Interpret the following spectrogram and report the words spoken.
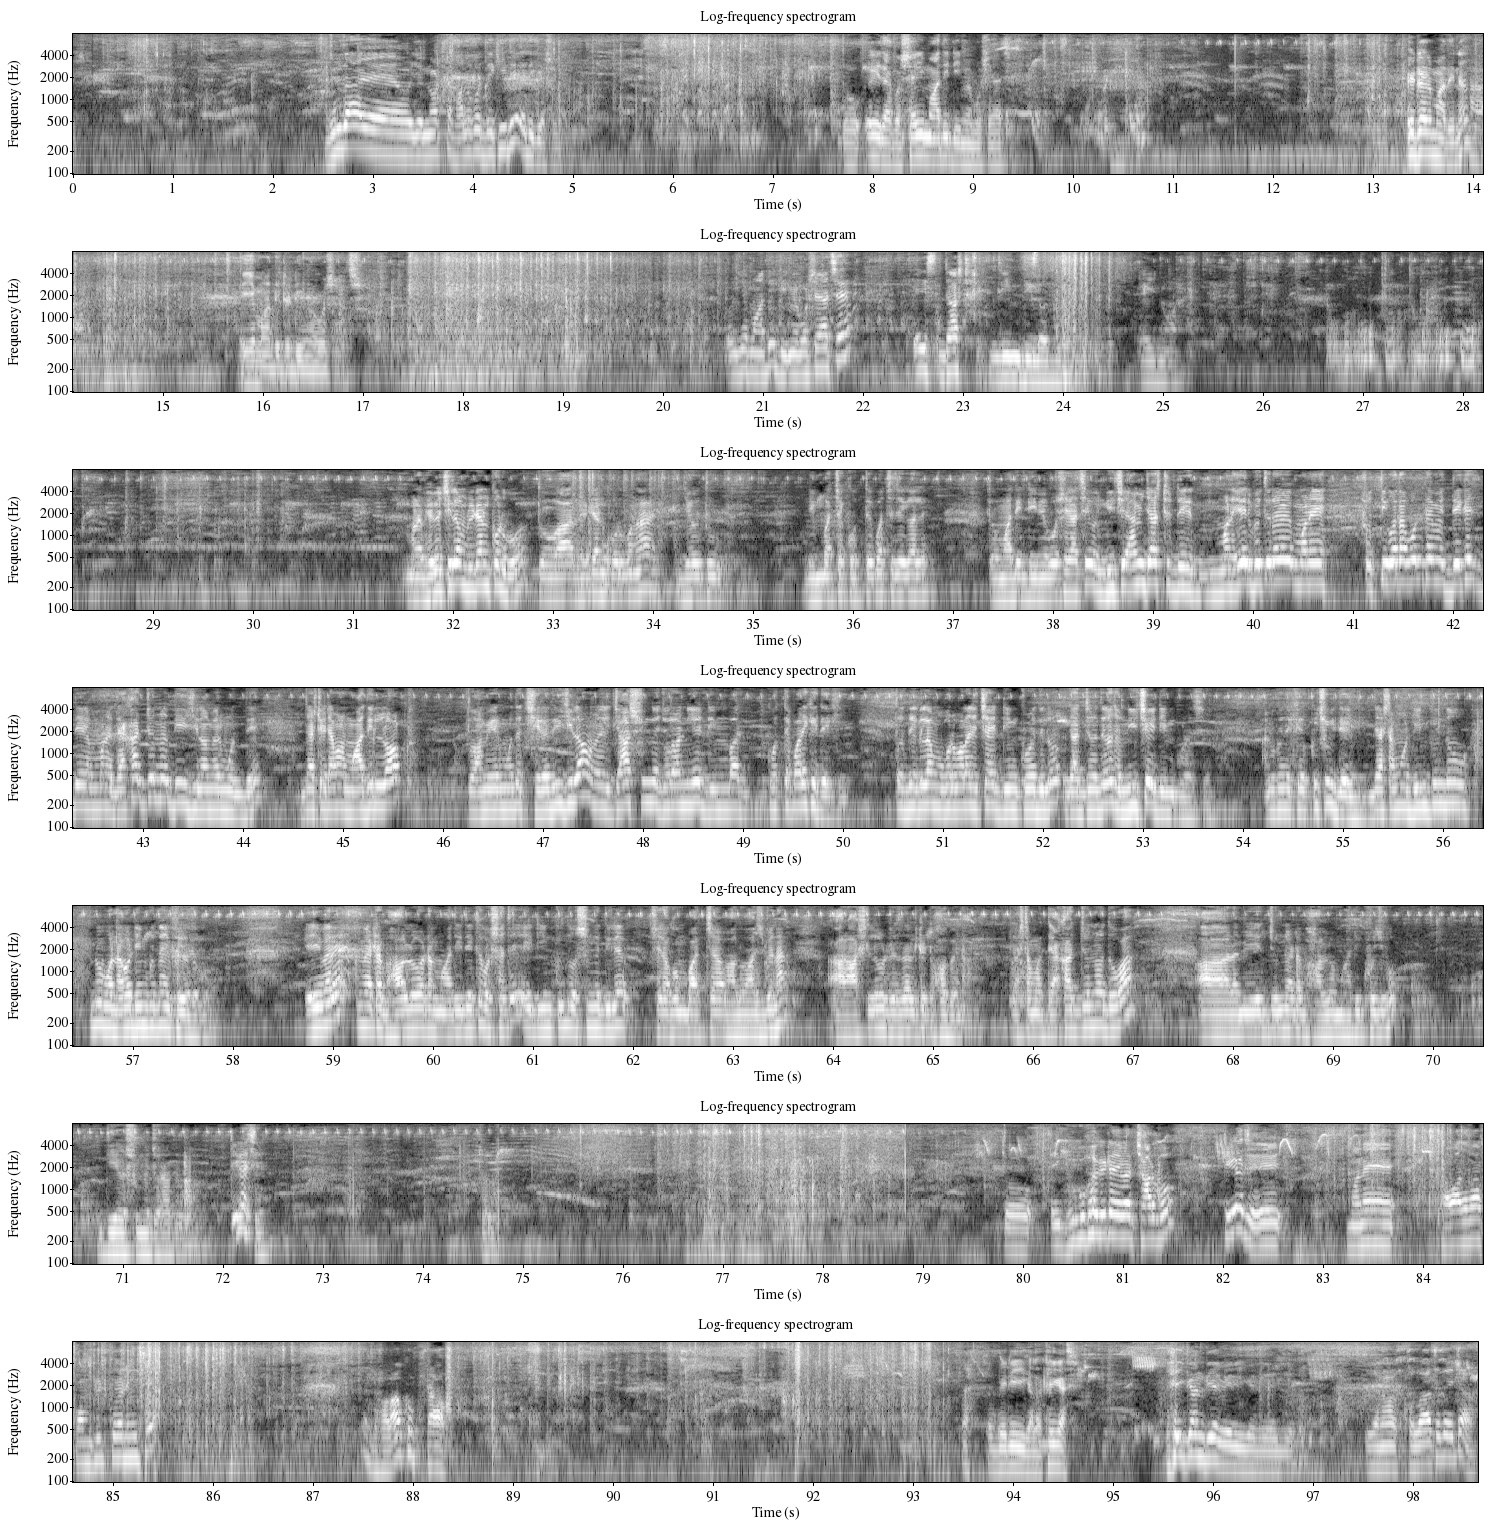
দিদা ওই যে নটটা ভালো করে দেখিয়ে দে এদিকে এসো। তো এই দেখো সেই মাদি ডিমে বসে আছে। এটার মাদি না? এই যে মাদিটা ডিমে বসে আছে। ওই যে মাদি ডিমে বসে আছে, এই জাস্ট ডিম দিল এই নয়। মানে ভেবেছিলাম রিটার্ন করব, তো আর রিটার্ন করব না, যেহেতু ডিম বাচ্চা করতে পারছে যে গেলে। তো মাদি ডিমে বসে আছে, ওই নিচে আমি জাস্ট মানে এর ভেতরে মানে সত্যি কথা বলতে আমি দেখে মানে দেখার জন্য দিয়েছিলাম এর মধ্যে। জাস্ট এটা আমার মাদির লট তো আমি এর মধ্যে ছেড়ে দিয়েছিলাম। এই যার সঙ্গে জোড়া নিয়ে ডিম বা করতে পারি কি দেখি। তো দেখলাম উপরবেলা চাই ডিম করে দিল। যার জন্য দেখেছ নিচেই ডিম করেছে। আমি কিন্তু কেউ কিছুই দেইনি। জাস্ট আমার ডিম কিন্তু নেব না। ওই ডিম কিন্তু আমি ফেলে দেবো। এইবারে আমি একটা ভালো একটা মাদি দেখে ওর সাথে এই ডিম কিন্তু ওর সঙ্গে দিলে সেরকম বাচ্চা ভালো আসবে না। আর আসলেও রেজাল্টেড হবে না। জাস্ট আমার দেখার জন্য দেওয়া। আর আমি এর জন্য একটা ভালো মাদি খুঁজবো। দিয়ে ওর সঙ্গে জোড়া দেবো। ঠিক আছে? চলো তো এই ঘুঘু পাখিটা এবার ছাড়বো, ঠিক আছে? মানে খাওয়া দাওয়া কমপ্লিট করে নিয়েছে। ধরাও খুব টাফ বেরিয়ে গেল, ঠিক আছে। এইখান দিয়ে বেরিয়ে গেছে, এই যে। এখানে আমার খোলা আছে তো এটা।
